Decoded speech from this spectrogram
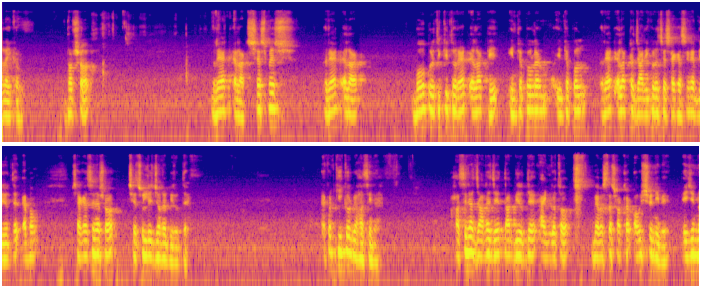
আলাইকুম। দর্শক র্যাড অ্যালার্ট, শেষমেশ র্যাড অ্যালার্ট, বহু প্রতীক্ষিত র্যাড অ্যালার্টটি ইন্টারপোলের, ইন্টারপোল র্যাড অ্যালার্টটা জারি করেছে শেখ হাসিনার বিরুদ্ধে এবং শেখ হাসিনা সহ ছেচল্লিশ জনের বিরুদ্ধে। এখন কি করবে হাসিনা? হাসিনা জানে যে তার বিরুদ্ধে আইনগত ব্যবস্থা সরকার অবশ্যই নেবে। এই জন্য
